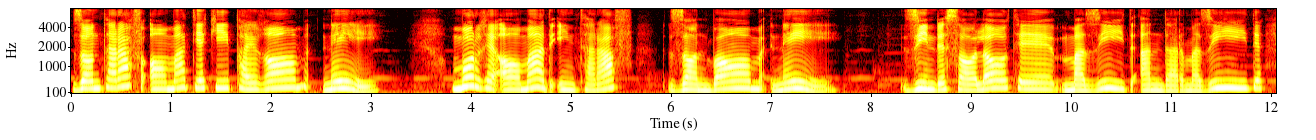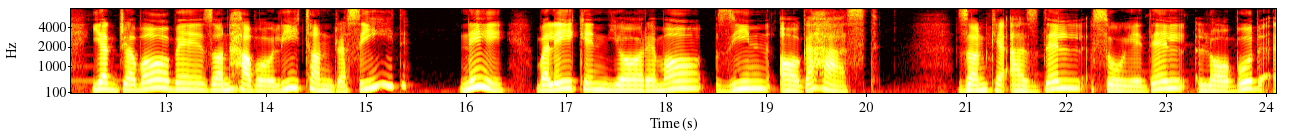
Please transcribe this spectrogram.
زان طرف آمد یکی پیغام نه مرغ آمد این طرف زانبام نه زین رسالات مزید اندر مزید یک جواب زان حوالی تان رسید. نه ولیکن یار ما زین آگه است. زان که از دل سوی دل لابد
